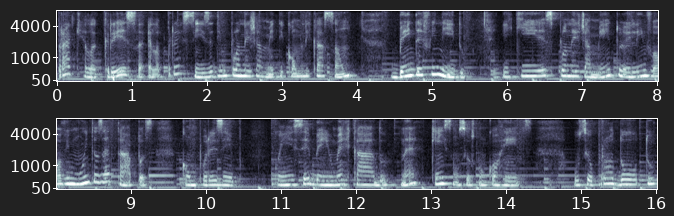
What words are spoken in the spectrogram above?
para que ela cresça, ela precisa de um planejamento de comunicação bem definido e que esse planejamento ele envolve muitas etapas, como por exemplo conhecer bem o mercado, né? Quem são seus concorrentes, o seu produto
